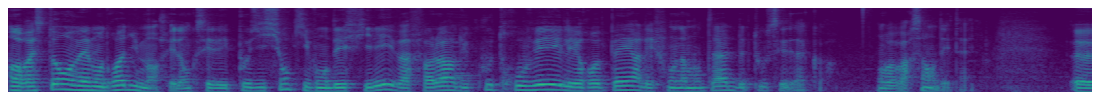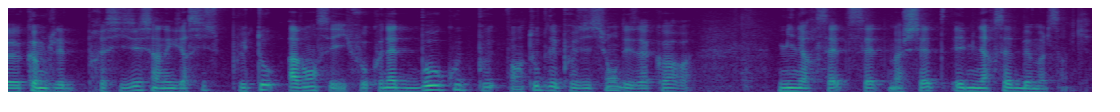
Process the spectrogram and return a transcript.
en restant au même endroit du manche. Et donc c'est les positions qui vont défiler, il va falloir du coup trouver les repères, les fondamentales de tous ces accords. On va voir ça en détail. Euh, comme je l'ai précisé, c'est un exercice plutôt avancé. Il faut connaître beaucoup de enfin, toutes les positions des accords mineur 7, 7, maj 7 et mineur 7 bémol 5.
